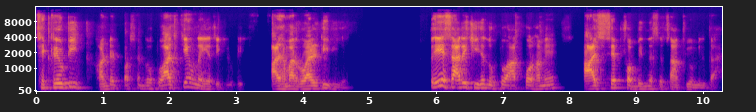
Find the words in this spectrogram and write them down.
security hundred percent दोस्तों, आज क्यों नहीं है सिक्योरिटी आज हमारा रॉयल्टी भी है। तो ये सारी चीज़ें दोस्तों आपको और हमें आज से फॉर बिज़नेस से साथियों मिलता है।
